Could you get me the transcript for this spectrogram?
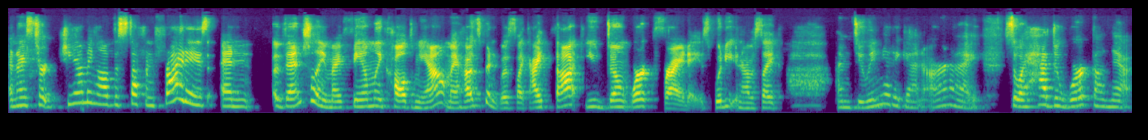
And I start jamming all this stuff on Fridays. And eventually my family called me out. My husband was like, I thought you don't work Fridays. What do you? And I was like, "Oh, I'm doing it again, aren't I? So I had to work on that.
